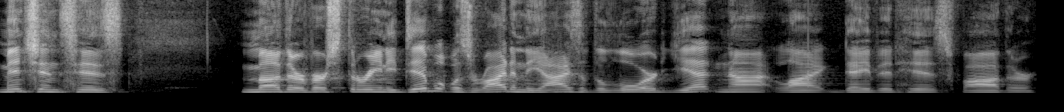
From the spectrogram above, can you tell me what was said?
mentions his mother, verse 3, and he did what was right in the eyes of the Lord, yet not like David his father.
